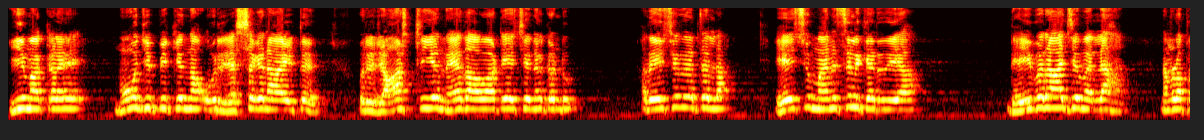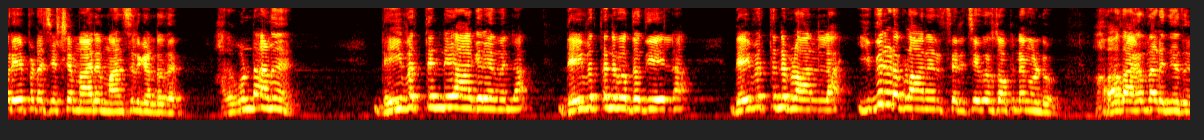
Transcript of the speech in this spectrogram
ഈ മക്കളെ മോചിപ്പിക്കുന്ന ഒരു രക്ഷകനായിട്ട് ഒരു രാഷ്ട്രീയ നേതാവായിട്ട് യേശുവിനെ കണ്ടു. അത് യേശുവിനെ തെറ്റല്ല യേശു മനസ്സിൽ കരുതിയ ദൈവരാജ്യമല്ല നമ്മുടെ പ്രിയപ്പെട്ട ശിഷ്യന്മാര് മനസ്സിൽ കണ്ടത്. അതുകൊണ്ടാണ് ദൈവത്തിന്റെ ആഗ്രഹമല്ല ദൈവത്തിന്റെ പദ്ധതിയല്ല ദൈവത്തിന്റെ പ്ലാനല്ല. ഇവരുടെ പ്ലാൻ അനുസരിച്ച് ഇവർ സ്വപ്നം കൊണ്ടു. അതാ തകർന്നടിഞ്ഞത്.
